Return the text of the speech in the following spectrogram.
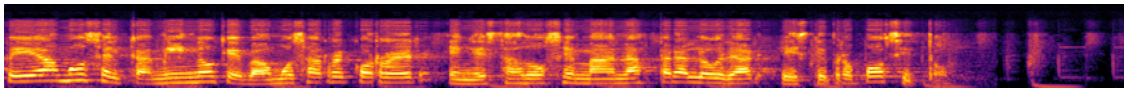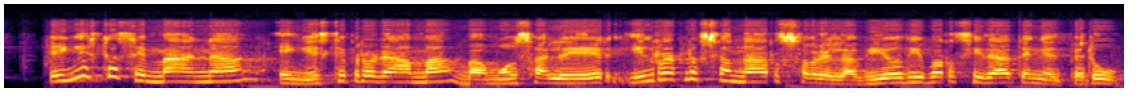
veamos el camino que vamos a recorrer en estas dos semanas para lograr este propósito. En esta semana, en este programa, vamos a leer y reflexionar sobre la biodiversidad en el Perú,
